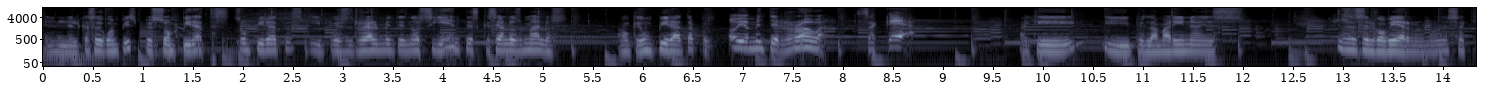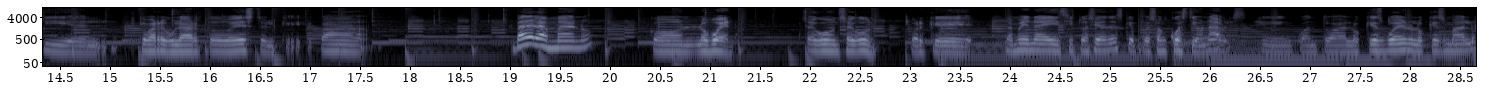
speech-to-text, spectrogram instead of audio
en el caso de One Piece, pues son piratas. Son piratas y pues realmente no sientes que sean los malos. Aunque un pirata, pues obviamente roba, saquea. Aquí, y pues la marina es. Pues es el gobierno, ¿no? Es aquí el que va a regular todo esto, el que va. Va de la mano con lo bueno. Según, según. Porque también hay situaciones que pues son cuestionables en cuanto a lo que es bueno, lo que es malo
